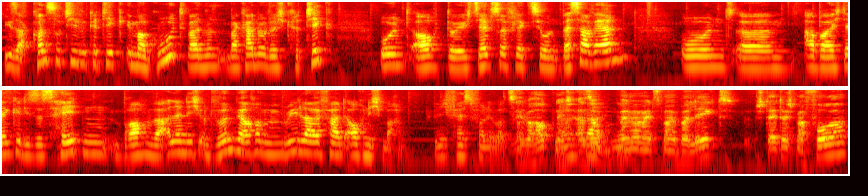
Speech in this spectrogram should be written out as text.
Wie gesagt, konstruktive Kritik immer gut, weil man kann nur durch Kritik und auch durch Selbstreflexion besser werden. Und ähm, aber ich denke, dieses Haten brauchen wir alle nicht und würden wir auch im Real Life halt auch nicht machen. Bin ich fest von überzeugt. Überhaupt nicht. Ja, also Nein, wenn man jetzt mal überlegt, stellt euch mal vor,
